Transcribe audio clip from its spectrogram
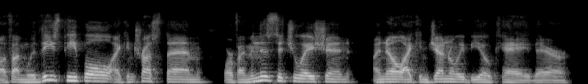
if I'm with these people, I can trust them. Or if I'm in this situation, I know I can generally be okay there.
